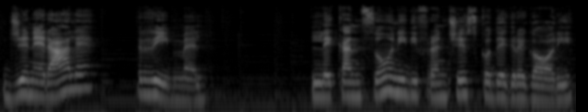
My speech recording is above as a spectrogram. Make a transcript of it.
Generale, Rimmel. Le canzoni di Francesco De Gregori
